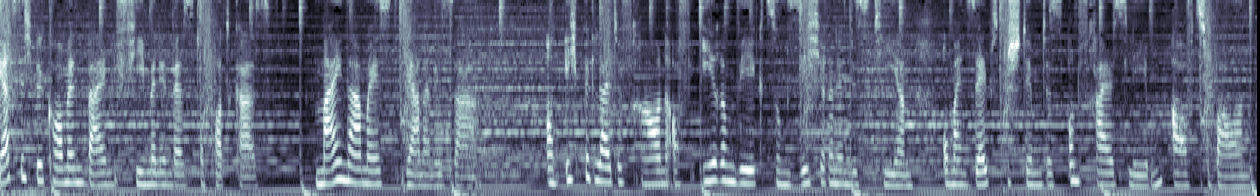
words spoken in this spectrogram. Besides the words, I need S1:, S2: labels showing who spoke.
S1: Herzlich willkommen beim Female Investor Podcast. Mein Name ist Jana Lezar und ich begleite Frauen auf ihrem Weg zum sicheren Investieren, um ein selbstbestimmtes und freies Leben aufzubauen.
